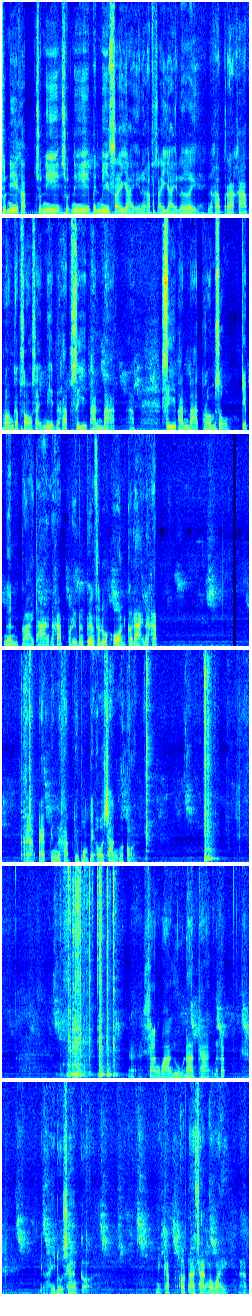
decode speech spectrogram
ชุดนี้ครับชุดนี้ชุดนี้เป็นมีดไซส์ใหญ่นะครับไซส์ใหญ่เลยนะครับราคาพร้อมกับ2สายมีดนะครับ4,000 บาทครับ4,000 บาทพร้อมส่งเก็บเงินปลายทางนะครับ หรือเพื่อนๆสะดวกโอนก็ได้นะครับอ่าแป๊บหนึ่งนะครับ เดี๋ยวผมไปเอาช่างมาก่อนอช่างวางอยู่ด้านข้างนะครับ เดี๋ยวให้ดูช่างก่อนนี่ครับเอาตาช่างมาไว้นะครับ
